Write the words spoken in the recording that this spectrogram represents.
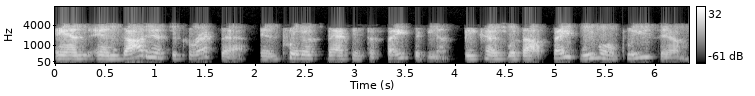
And and God has to correct that and put us back into faith again because without faith we won't please him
